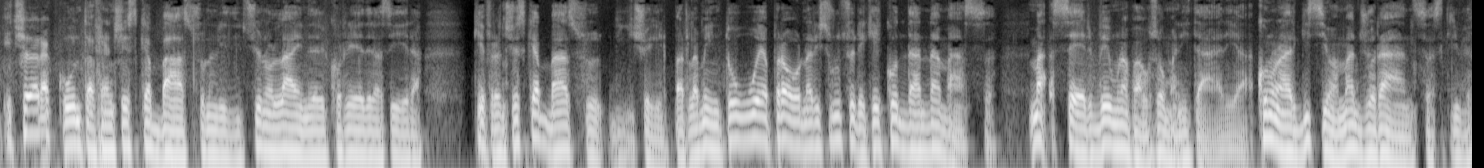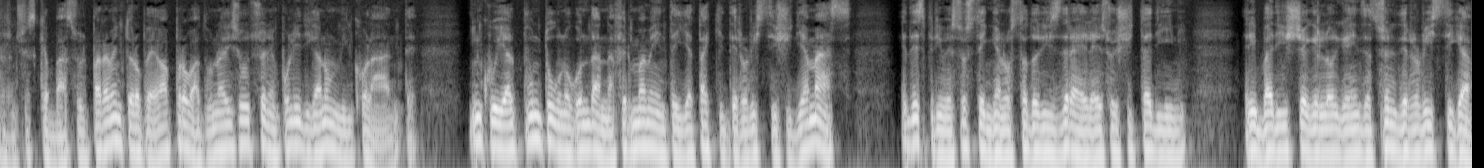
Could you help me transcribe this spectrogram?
E ce la racconta Francesca Basso nell'edizione online del Corriere della Sera che Francesca Basso dice che il Parlamento UE approva una risoluzione che condanna Hamas ma serve una pausa umanitaria. Con una larghissima maggioranza, scrive Francesca Basso, il Parlamento europeo ha approvato una risoluzione politica non vincolante, in cui al punto 1 condanna fermamente gli attacchi terroristici di Hamas ed esprime sostegno allo Stato di Israele e ai suoi cittadini. Ribadisce che l'organizzazione terroristica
